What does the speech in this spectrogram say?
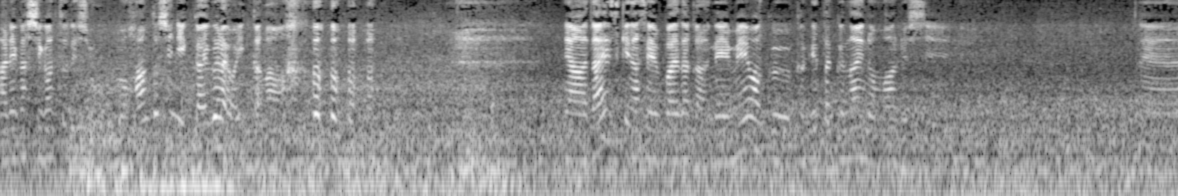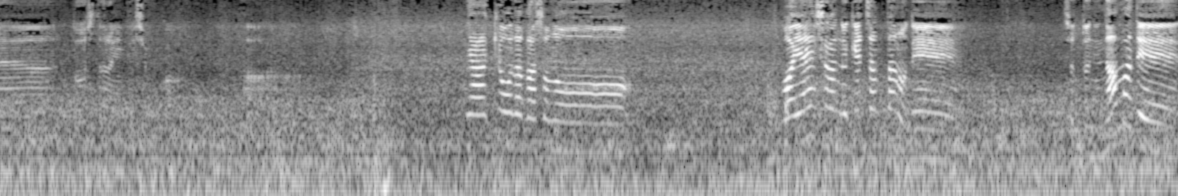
あれが4月でしょ。もう半年に1回ぐらいはいいかな。いや大好きな先輩だからね迷惑かけたくないのもあるし。ねどうしたらいいんでしょうか。いや今日だからそのワイヤレスが抜けちゃったのでちょっとね生で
